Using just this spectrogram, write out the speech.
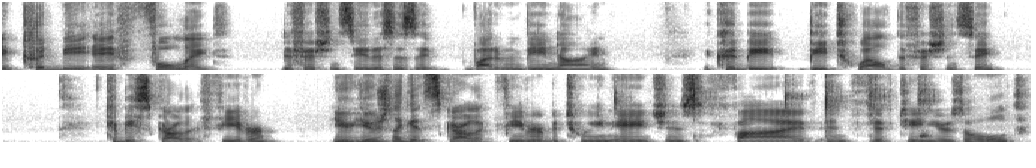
it could be a folate deficiency. This is a vitamin B9. It could be B12 deficiency. It could be scarlet fever. You usually get scarlet fever between ages 5 and 15 years old.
